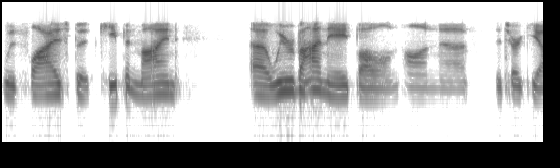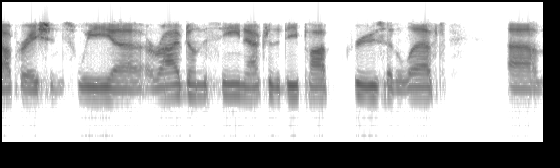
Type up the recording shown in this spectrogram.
with flies, but keep in mind uh, we were behind the eight ball on, on uh, the turkey operations. We uh, arrived on the scene after the depop crews had left. Um,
